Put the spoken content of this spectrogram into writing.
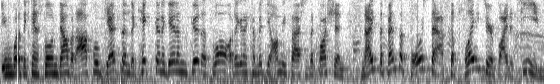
Doing what they can't slow him down, but Afu gets him. The kick's gonna get him good as well. Are they gonna commit the Omni Slash is a question. Nice defensive force staff. The plays here by the team.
